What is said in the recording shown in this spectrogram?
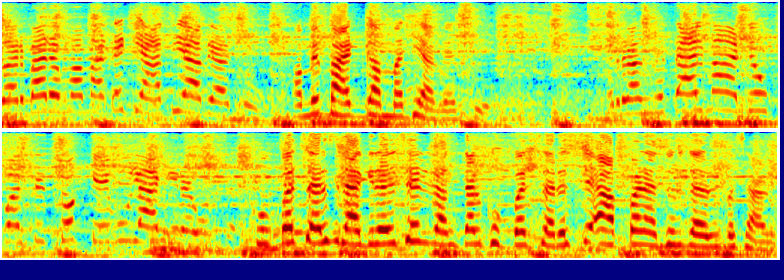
ગરબા રમવા માટે ક્યાંથી આવ્યા છો? અમે ભાટ ગામમાંથી આવ્યા છીએ. રંગતાલમાં આજે ઉપસ્થિત છો. કેવું લાગી રહ્યું છે? ખૂબ જ સરસ લાગી રહ્યું છે. રંગતાલ ખૂબ જ સરસ છે. આપ પણ અધૂર જરૂર પછાડો.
